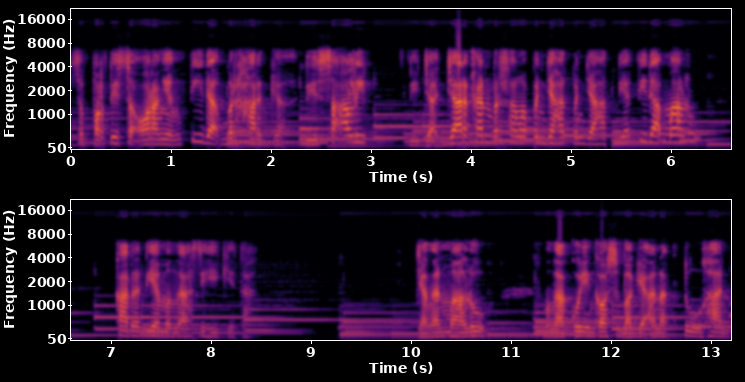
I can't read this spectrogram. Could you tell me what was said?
Seperti seorang yang tidak berharga, disalib, dijajarkan bersama penjahat-penjahat, dia tidak malu karena dia mengasihi kita. Jangan malu mengakui engkau sebagai anak Tuhan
